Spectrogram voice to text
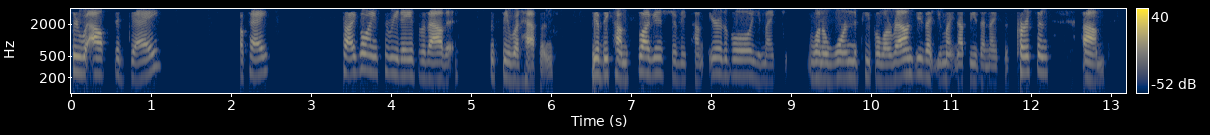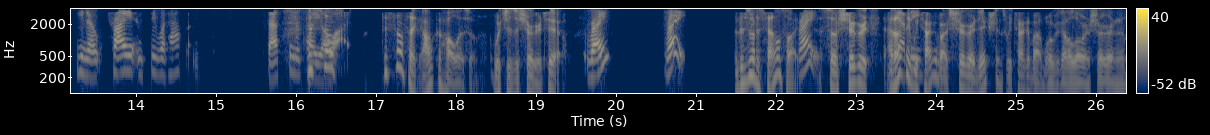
throughout the day, okay, try going three days without it and see what happens. You'll become sluggish. You'll become irritable. You might want to warn the people around you that you might not be the nicest person. Um, you know, try it and see what happens. That's going to tell This you a lot, This sounds like alcoholism, which is a sugar too. right? Right. This is what it sounds like. Right. So sugar. I don't Yeah, think we talk about sugar addictions. We talk about well, we've got to lower sugar and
